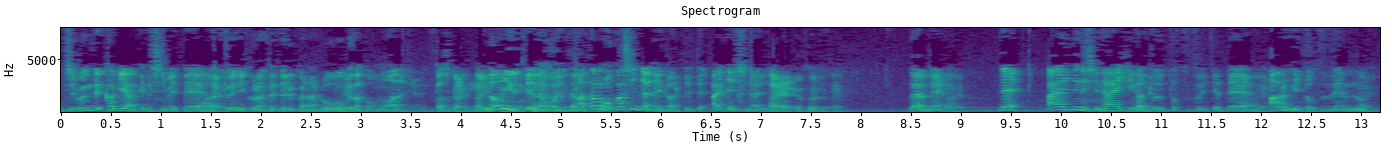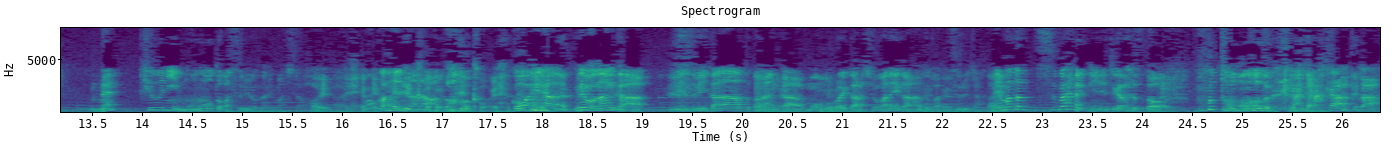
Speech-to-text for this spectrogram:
自分で鍵開けて閉めて、はい。普通に暮らせてるから牢獄だと思わないじゃないですか、確かに何言ってんだこいつ。頭おかしいんじゃねえかって言って相手にしないでしょ、はい。そうですね。だよね、はい。で相手にしない日がずっと続いてて、はい。ある日突然、はい。ね急に物音がするようになりました、はいはいなんか変だなと怖いなでもなんかネズミかなとかはない。んかもうボロいからしょうがねえかなとかってするじゃん、はいでまた素早く日にちが経つと、はい。もっと物音がカンカンカンとか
